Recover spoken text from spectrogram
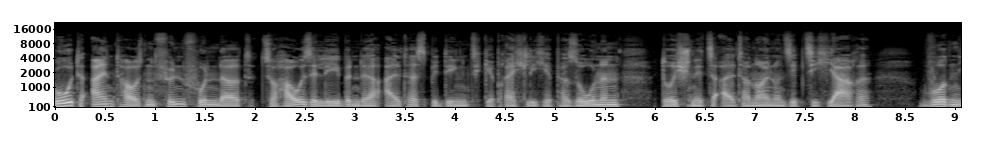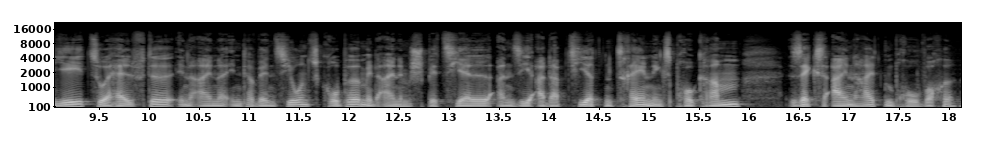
Gut 1500 zu Hause lebende altersbedingt gebrechliche Personen, Durchschnittsalter 79 Jahre, wurden je zur Hälfte in einer Interventionsgruppe mit einem speziell an sie adaptierten Trainingsprogramm sechs Einheiten pro Woche,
